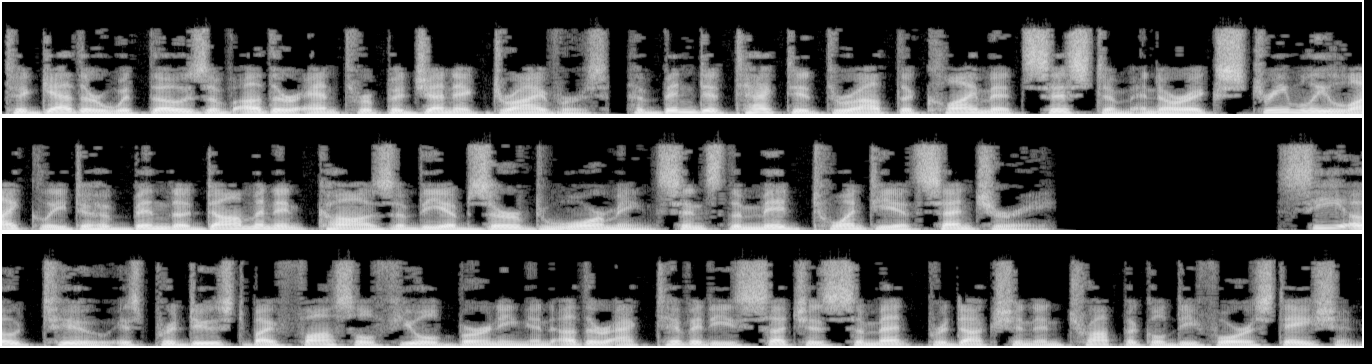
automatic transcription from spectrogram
together with those of other anthropogenic drivers, have been detected throughout the climate system and are extremely likely to have been the dominant cause of the observed warming since the mid-20th century. CO2 is produced by fossil fuel burning and other activities such as cement production and tropical deforestation.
